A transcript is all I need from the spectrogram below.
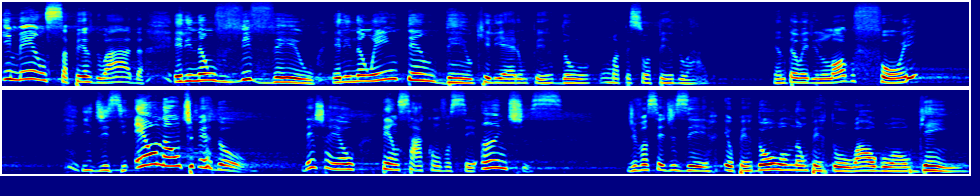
imensa perdoada, ele não viveu, ele não entendeu que ele era um perdo, uma pessoa perdoada. Então ele logo foi e disse: Eu não te perdoo. Deixa eu pensar com você. Antes de você dizer eu perdoo ou não perdoo algo ou alguém,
